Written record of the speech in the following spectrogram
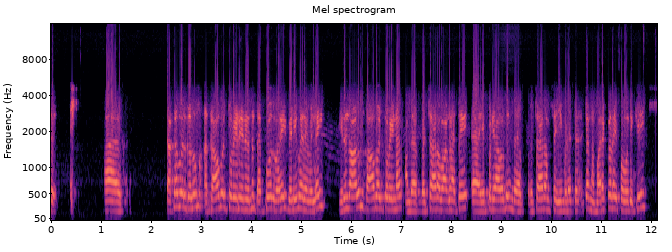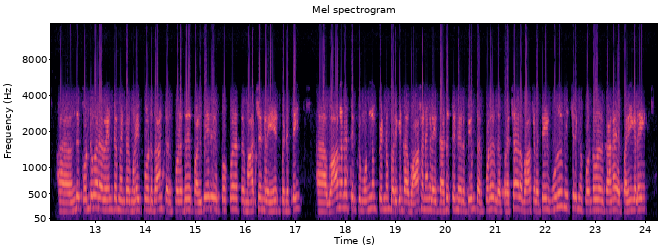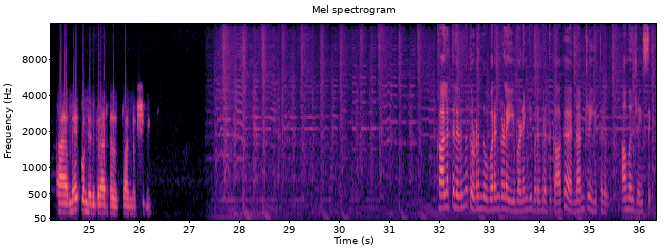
தகவல்களும் காவல்துறையினரிடம் தற்போது வரை வெளிவரவில்லை. இருந்தாலும் காவல்துறையினர் அந்த பிரச்சார வாகனத்தை எப்படியாவது இந்த பிரச்சாரம் செய்யும் இடத்திற்கு அந்த மரக்கடை பகுதிக்கு வந்து கொண்டு வர வேண்டும் என்ற முனைப்போடு தான் தற்பொழுது பல்வேறு போக்குவரத்து மாற்றங்களை ஏற்படுத்தி வாகனத்திற்கு முன்னும் பின்னும் வருகின்ற வாகனங்களை தடுத்து நிறுத்தியும் தற்பொழுது இந்த பிரச்சார வாகனத்தை முழு வீச்சிலுக்கு கொண்டு வருவதற்கான பணிகளை மேற்கொண்டிருக்கிறார்கள் ராஜலட்சுமி. காலத்திலிருந்து தொடர்ந்து விவரங்களை வழங்கி வருகிறதுக்காக நன்றி திரு. அமல் ஜெய்சிங்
